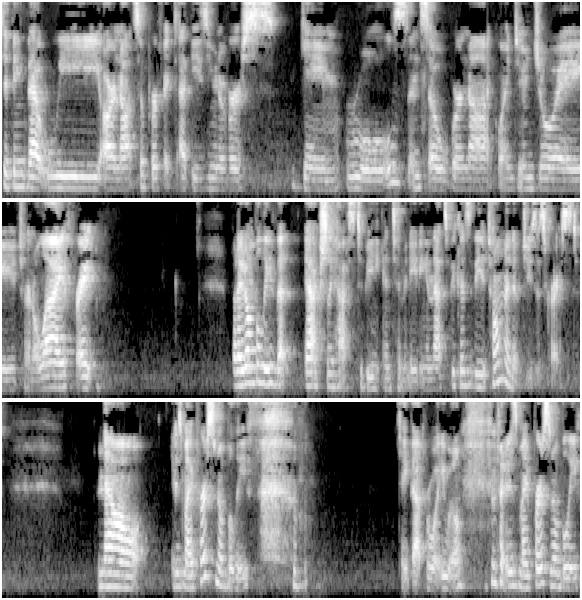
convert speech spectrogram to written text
To think that we are not so perfect at these universe game rules, and so we're not going to enjoy eternal life, right? But I don't believe that it actually has to be intimidating, and that's because of the atonement of Jesus Christ. Now, it is my personal belief, take that for what you will, but it is my personal belief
